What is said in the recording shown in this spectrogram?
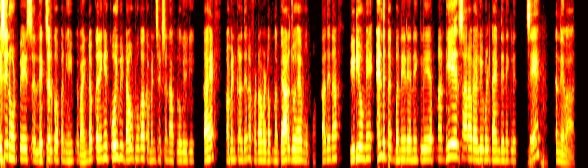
इसी नोट पे, इस लेक्चर को अपन यहीं पे वाइंड अप करेंगे। कोई भी डाउट होगा कमेंट सेक्शन आप लोगों की है कमेंट कर देना, फटाफट अपना प्यार जो है, वो पहुँचा देना। वीडियो में एंड तक बने रहने के लिए, अपना ढेर सारा वैल्यूएबल टाइम देने के लिए, धन्यवाद।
